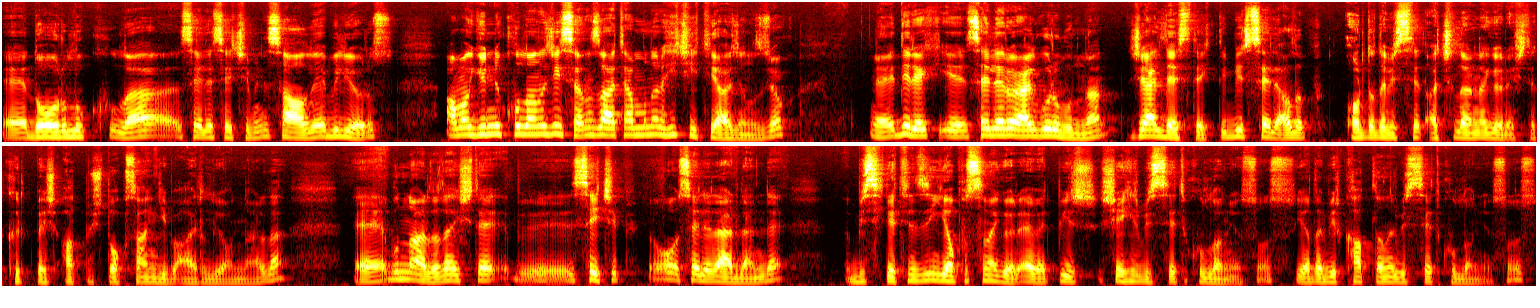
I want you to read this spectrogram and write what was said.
e, doğrulukla sele seçimini sağlayabiliyoruz. Ama günlük kullanıcıysanız zaten bunlara hiç ihtiyacınız yok. E, direkt e, Celeroel grubundan jel destekli bir sele alıp orada da bisiklet açılarına göre işte 45, 60, 90 gibi ayrılıyor onlarda. E, bunlarda da işte e, seçip o selelerden de bisikletinizin yapısına göre evet bir şehir bisikleti kullanıyorsunuz ya da bir katlanır bisiklet kullanıyorsunuz.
